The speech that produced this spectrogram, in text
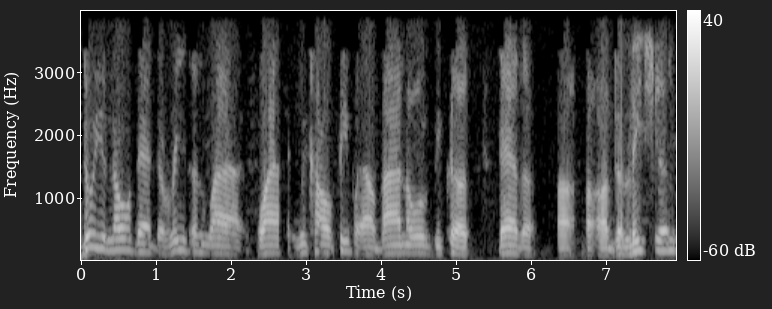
do you know that the reason why why we call people albinos because there's a a, a deletion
